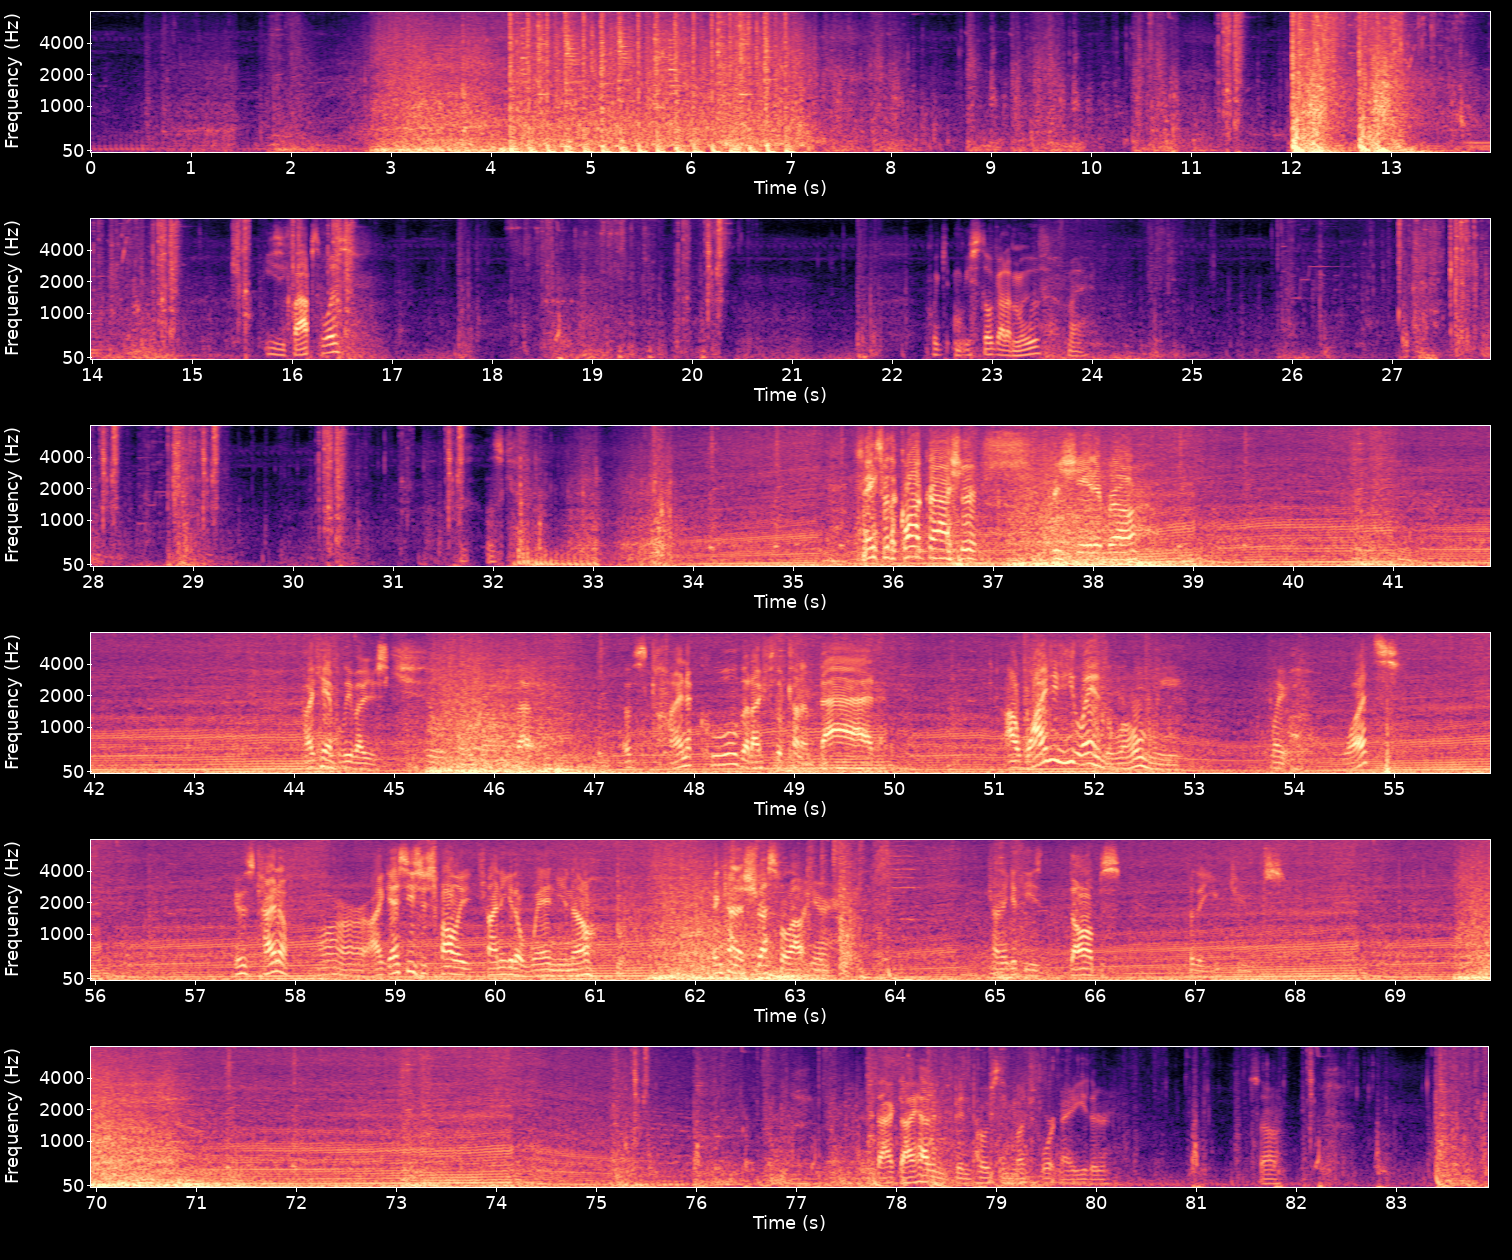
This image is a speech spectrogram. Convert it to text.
Easy claps, boys. Still gotta move. My... Let's. Thanks for the quad crasher. Appreciate it, bro. I can't believe I just killed him, bro. That, that was kind of cool, but I feel kind of bad. Uh, why did he land lonely? Like, what? It was kind of far. I guess he's just probably trying to get a win, you know? Been kind of stressful out here. Trying to get these dubs for the YouTubes. In fact, I haven't been posting much Fortnite either. So,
